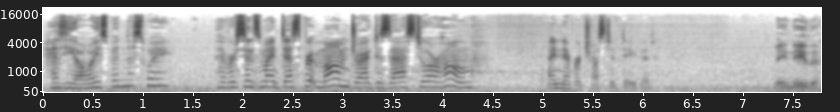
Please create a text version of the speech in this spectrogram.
Has he always been this way? Ever since my desperate mom dragged his ass to our home, I never trusted David. Me neither.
